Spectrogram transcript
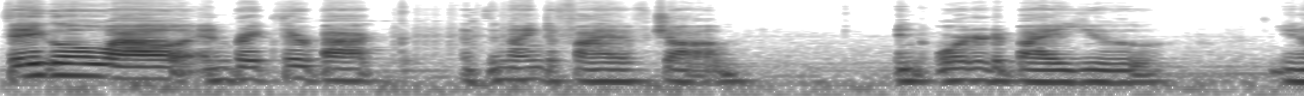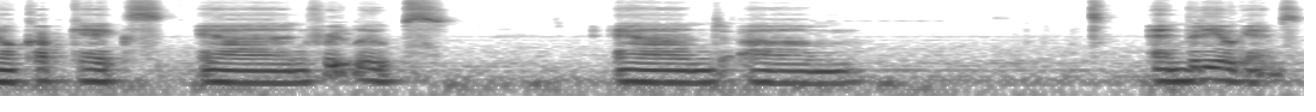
They go out and break their back the 9 to 5 job in order to buy you, you know, cupcakes and Froot Loops and um, and video games.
